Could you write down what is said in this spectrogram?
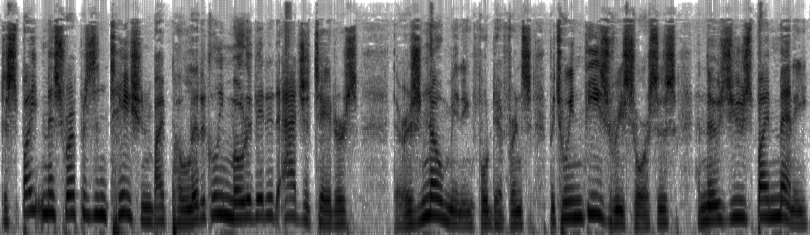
Despite misrepresentation by politically motivated agitators, there is no meaningful difference between these resources and those used by many,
